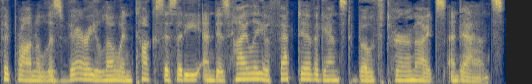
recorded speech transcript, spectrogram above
Fipronil is very low in toxicity and is highly effective against both termites and ants.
